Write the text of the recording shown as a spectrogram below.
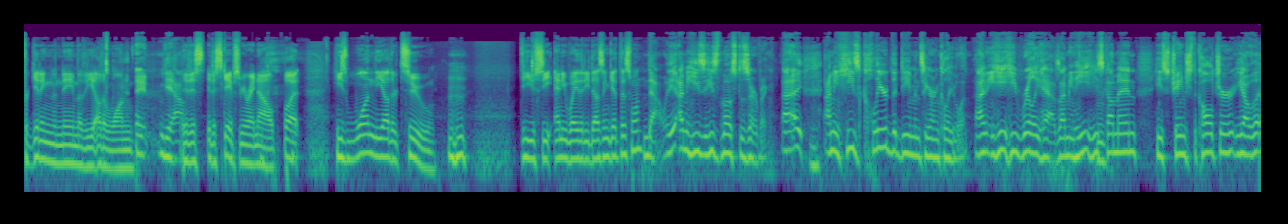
forgetting the name of the other one. It- yeah, It is it escapes me right now, but he's won the other 2 Do you see any way that he doesn't get this one? No, I mean he's he's the most deserving. I I mean he's cleared the demons here in Cleveland. I mean he he really has. I mean he Hmm. he's come in, he's changed the culture. You know,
